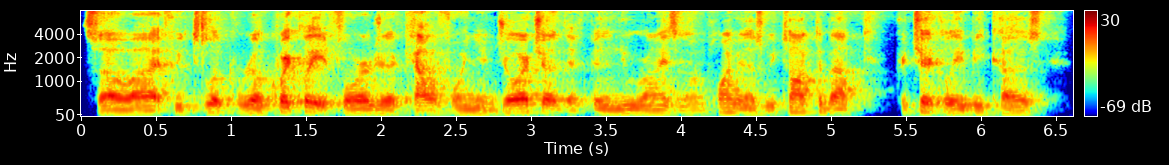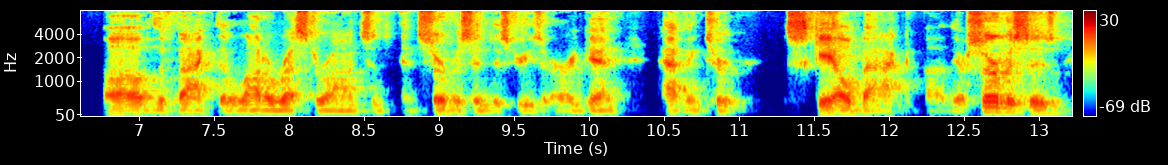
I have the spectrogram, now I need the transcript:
So uh, if we look real quickly at Florida, California, and Georgia, there's been a new rise in unemployment, as we talked about, particularly because of the fact that a lot of restaurants and, and service industries are, again, having to scale back uh, their services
